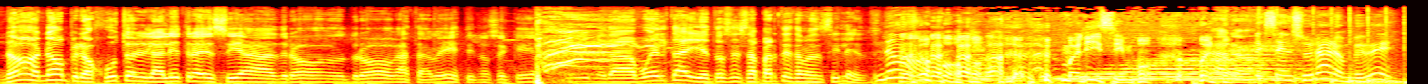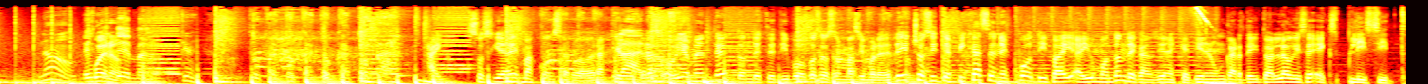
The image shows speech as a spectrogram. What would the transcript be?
No, no, pero justo en la letra decía dro, drogas, tabeste y no sé qué. Así, me daba vuelta y entonces esa parte estaba en silencio. No, No, malísimo. Bueno, Claro. te censuraron, bebé. No. Este Bueno. tema. ¿Qué? Toca, toca, toca, toca. hay sociedades más conservadoras que Claro. otras, obviamente, donde este tipo de cosas son más importantes. De hecho, si te fijas en Spotify, hay un montón de canciones que tienen un cartelito al lado que dice explicit.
